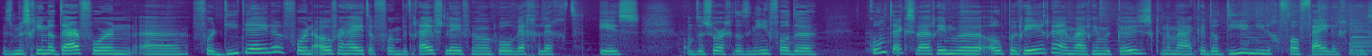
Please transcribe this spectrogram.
Dus misschien dat daarvoor een, uh, voor die delen, voor een overheid of voor een bedrijfsleven een rol weggelegd is. Om te zorgen dat in ieder geval de context waarin we opereren en waarin we keuzes kunnen maken, dat die in ieder geval veilig is.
